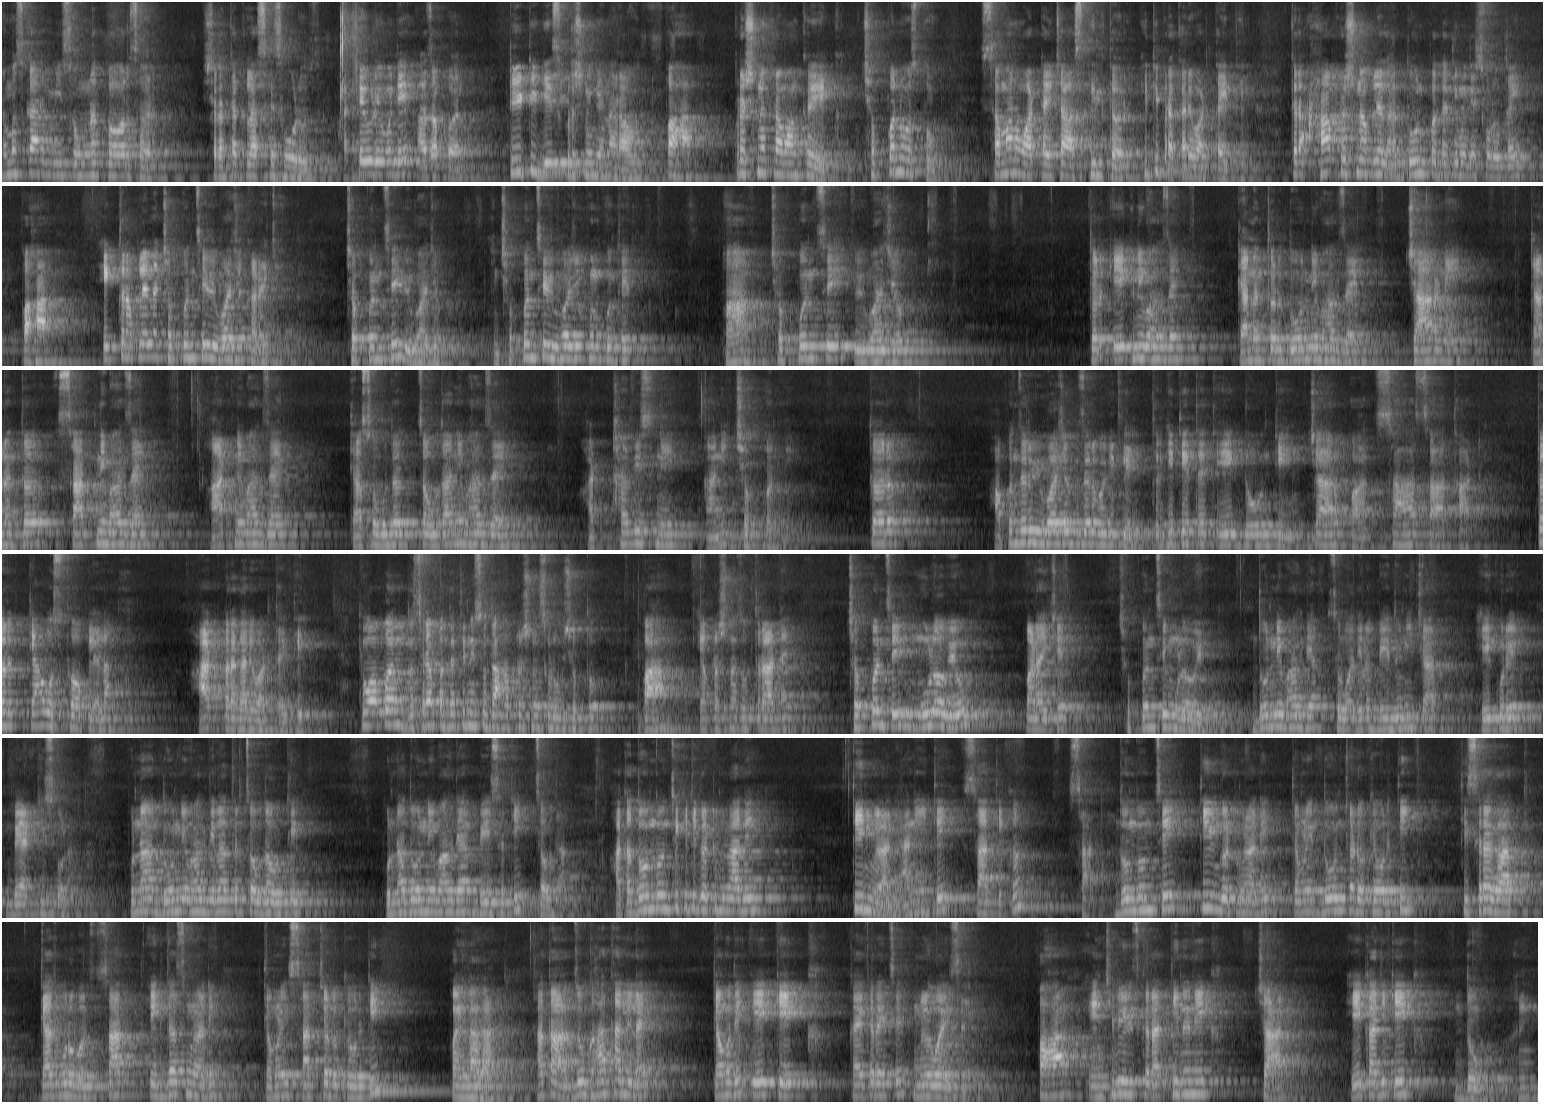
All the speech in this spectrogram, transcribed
नमस्कार मी Somnath Pawar sir Shraddha classes Vaduj. आजच्या व्हिडिओमध्ये आज आपण टी टी गेस प्रश्न घेणार आहोत. पहा प्रश्न क्रमांक एक छप्पन वस्तू समान वाटायच्या असतील तर किती प्रकारे वाटता येतील? तर हा प्रश्न आपल्याला दोन पद्धतीमध्ये सोडवता येईल. पहा एक तर आपल्याला छप्पनचे विभाजक काढायचे छप्पनचे विभाजक. छप्पनचे विभाजक कोणकोणते आहेत? पहा छप्पनचे विभाजक. तर एकने भाग जाईल त्यानंतर दोनने भाग जाईल. चारने त्यानंतर सातने भाग जाईल आठने भाग जाईल त्यासोबतच चौदाने भाग जाईल अठ्ठावीसने आणि छप्पनने. तर आपण जर विभाजक जर बघितले तर किती येत आहेत एक दोन तीन चार पाच सहा सात आठ. तर त्या वस्तू आपल्याला आठ प्रकारे वाटता येतील. किंवा आपण दुसऱ्या पद्धतीने सुद्धा हा प्रश्न सोडवू शकतो. पहा या प्रश्नाचं उत्तर आठ आहे. छप्पनचे मूळ अवयव पडायचे छप्पनचे मूळ अवयव. दोनने भाग द्या. सुरुवातीला बेदोनी चार. एक उरेल बेअठी सोळा. पुन्हा दोनने भाग दिला तर चौदा होतील. पुन्हा दोनने भाग द्या. बेसती चौदा. आता दोन दोनचे किती गट मिळाले? तीन मिळाले. आणि इथे सात एक सात. दोन दोनचे तीन गट मिळाले. त्यामुळे दोनच्या डोक्यावरती तिसरा घात. त्याचबरोबर सात एकदाच मिळाले. त्यामुळे सातच्या डोक्यावरती पहिला घात. आता जो घात आलेला आहे त्यामध्ये एक एक काय करायचं आहे मिळवायचं आहे पहा यांची बेरीज करा. तीन आणि एक चार. एक अधिक एक दोन. आणि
